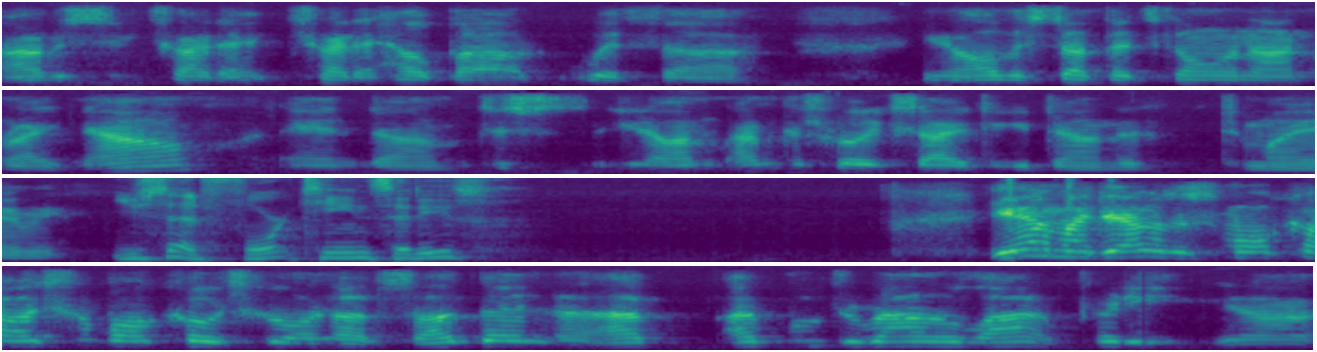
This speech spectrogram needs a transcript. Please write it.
obviously try to try to help out with uh, you know all the stuff that's going on right now and um, just you know, I'm I'm just really excited to get down to, to Miami. You said 14 cities. Yeah, my dad was a small college football coach growing up, so I've been I've I've moved around a lot. I'm pretty, you know,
